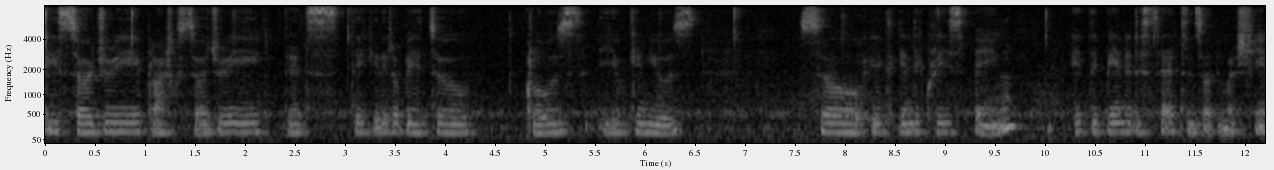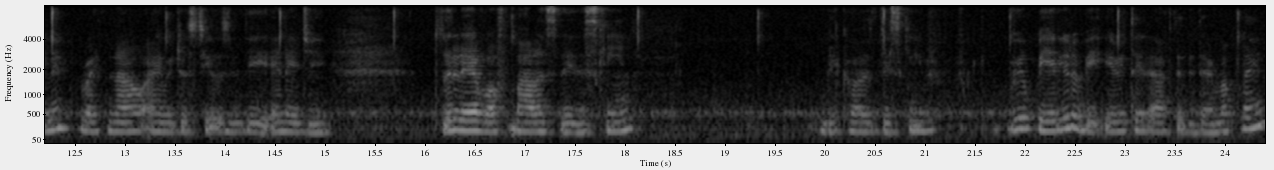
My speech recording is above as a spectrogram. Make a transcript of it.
a surgery, plastic surgery that's take a little bit to close, you can use. So it can decrease pain. It depends on the settings of the machine. Right now I'm just using the energy to the level of balance in the skin because the skin will be a little bit irritated after the dermaplane.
